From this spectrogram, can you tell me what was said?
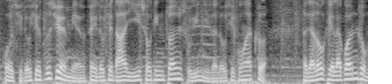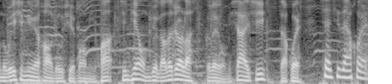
获取留学资讯、免费留学答疑、收听专属于你的留学公开课，大家都可以来关注我们的微信订阅号“留学爆米花”。今天我们就聊到这儿了，各位，我们下一期再会。下期再会。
